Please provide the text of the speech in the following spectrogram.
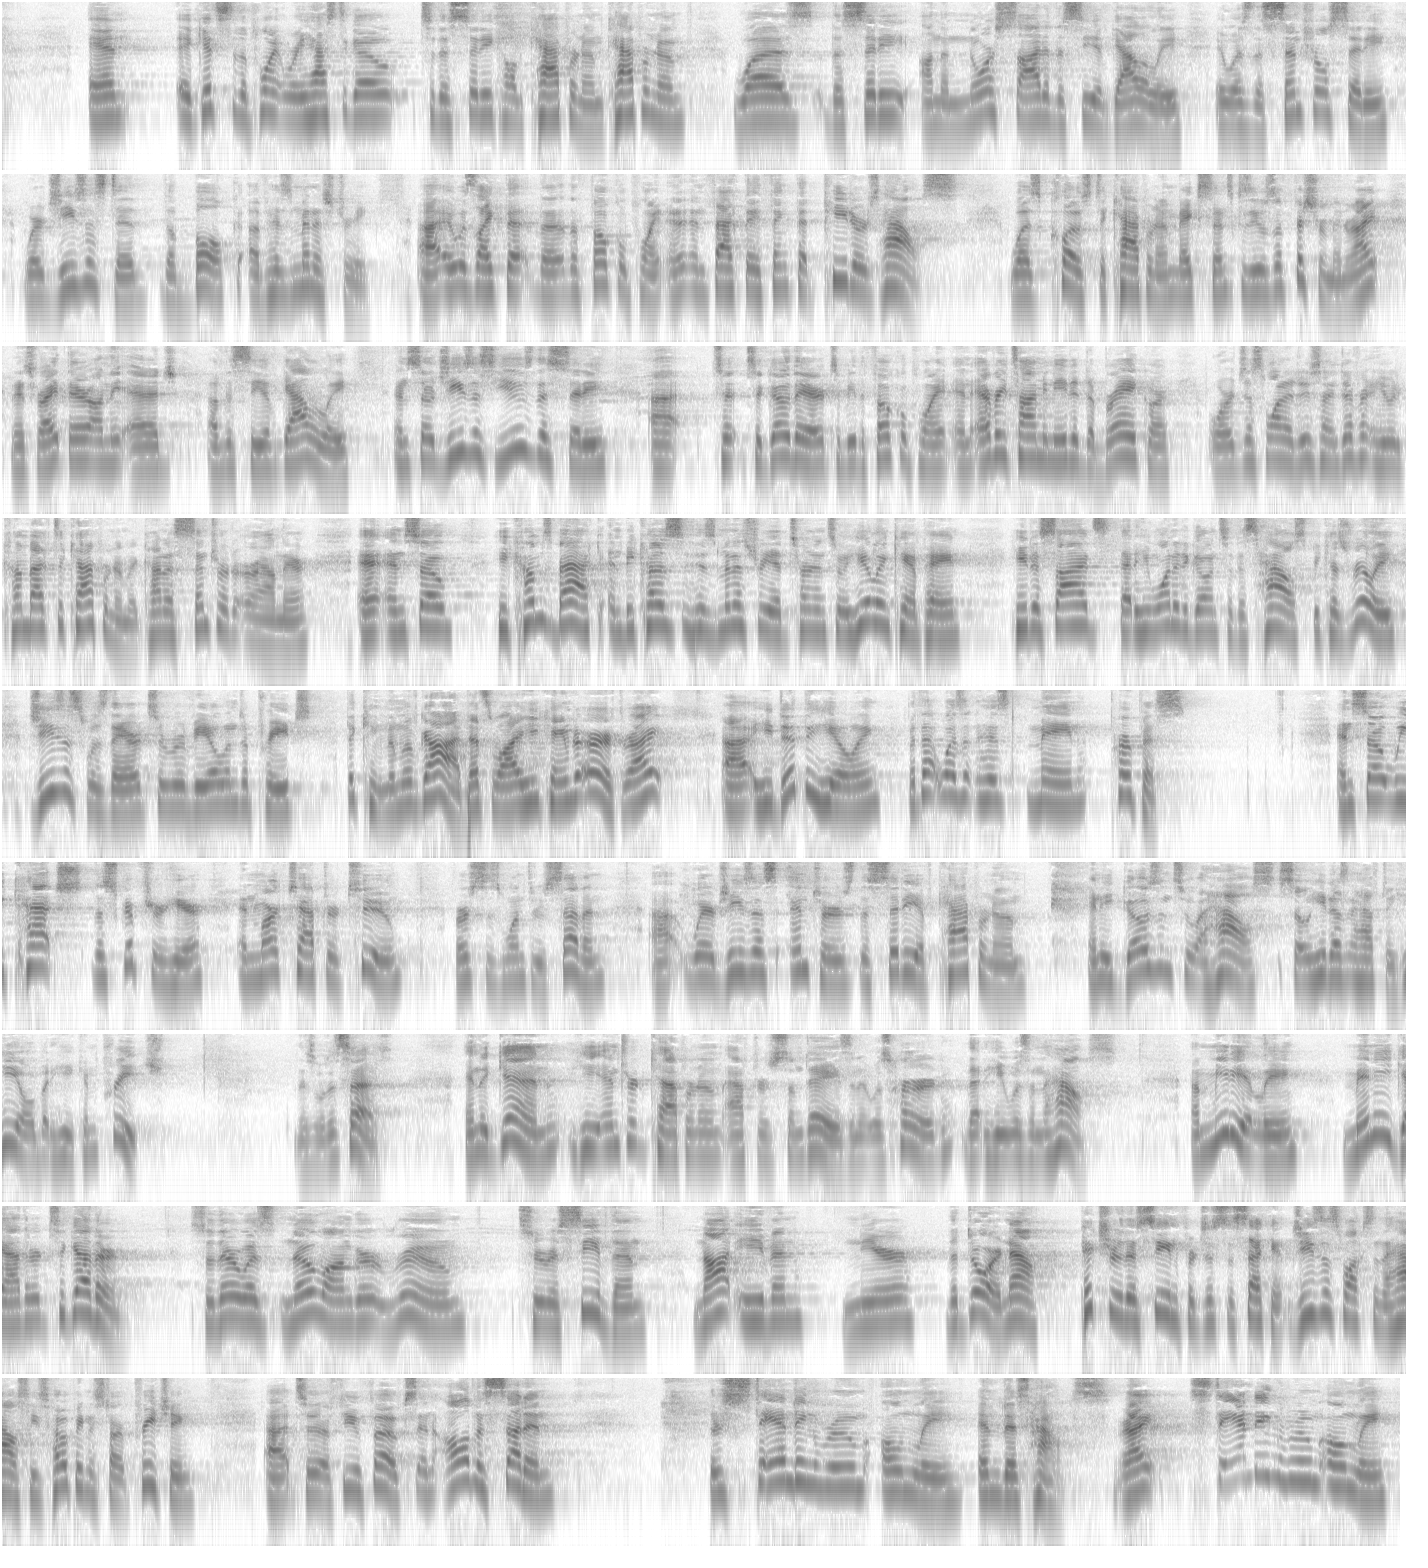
And it gets to the point where he has to go to the city called Capernaum. Capernaum was the city on the north side of the Sea of Galilee. It was the central city where Jesus did the bulk of his ministry. Uh, it was like the, the, the, focal point. In fact, they think that Peter's house was close to Capernaum. Makes sense because he was a fisherman, right? And it's right there on the edge of the Sea of Galilee. And so Jesus used this city uh, to, to go there to be the focal point. and every time he needed a break or, or just wanted to do something different, he would come back to Capernaum. It kind of centered around there. And, and so he comes back, and because his ministry had turned into a healing campaign, he decides that he wanted to go into this house because really, Jesus was there to reveal and to preach the kingdom of God. That's why he came to earth, right? Uh, he did the healing, but that wasn't his main purpose. And so we catch the scripture here in Mark chapter 2 verses 1 through 7, uh, where Jesus enters the city of Capernaum and he goes into a house so he doesn't have to heal, but he can preach. This is what it says. And again, he entered Capernaum after some days, and it was heard that he was in the house. Immediately, many gathered together, so there was no longer room to receive them, not even near the door. Now, picture this scene for just a second. Jesus walks in the house, he's hoping to start preaching uh, to a few folks, and all of a sudden, there's standing room only in this house, right? Standing room only.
